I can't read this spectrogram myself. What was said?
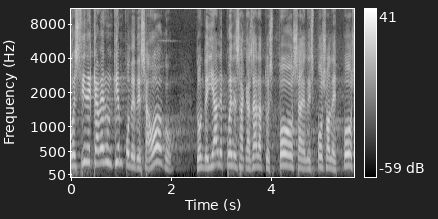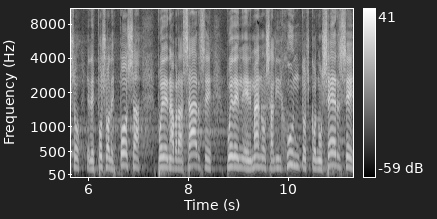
pues tiene que haber un tiempo de desahogo, donde ya le puedes agasar a tu esposa, el esposo al esposo, el esposo a la esposa, pueden abrazarse, pueden hermanos salir juntos, conocerse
